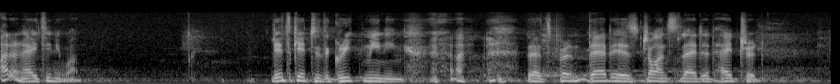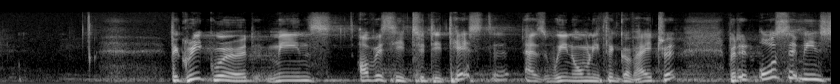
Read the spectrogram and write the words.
I don't hate anyone. Let's get to the Greek meaning. That's, that is translated hatred. The Greek word means obviously to detest, as we normally think of hatred, but it also means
